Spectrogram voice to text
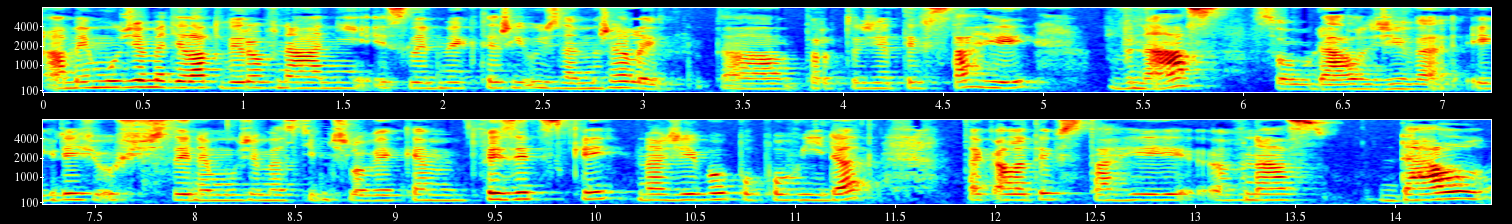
A my můžeme dělat vyrovnání i s lidmi, kteří už zemřeli, a protože ty vztahy v nás jsou dál živé. I když už si nemůžeme s tím člověkem fyzicky naživo popovídat, tak ale ty vztahy v nás dál uh,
